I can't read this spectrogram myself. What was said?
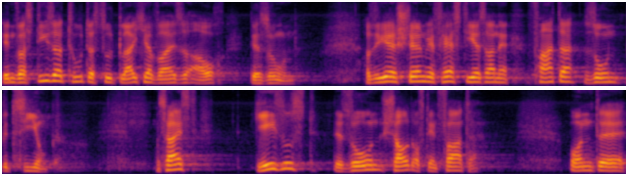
Denn was dieser tut, das tut gleicherweise auch der Sohn. Also hier stellen wir fest, hier ist eine Vater-Sohn-Beziehung. Das heißt, Jesus, der Sohn, schaut auf den Vater. Und äh,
